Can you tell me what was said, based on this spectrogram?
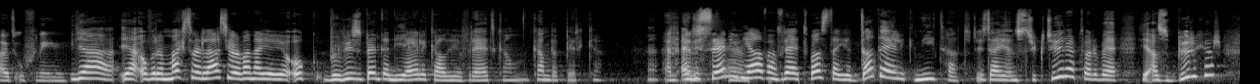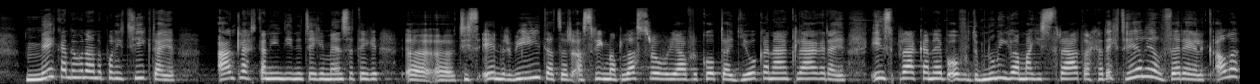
uitoefening. Ja, ja, over een machtsrelatie waarvan je je ook bewust bent en die eigenlijk al je vrijheid kan, kan beperken. Ja. En, en, en, dus zijn ideaal ja. van vrijheid was dat je dat eigenlijk niet had. Dus dat je een structuur hebt waarbij je als burger mee kan doen aan de politiek, dat je aanklacht kan indienen tegen mensen. Tegen, uh, uh, het is eender wie, dat er, als er iemand laster over jou verkoopt, dat je die ook kan aanklagen. Dat je inspraak kan hebben over de benoeming van magistraat. Dat gaat echt heel, heel ver eigenlijk. Alle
